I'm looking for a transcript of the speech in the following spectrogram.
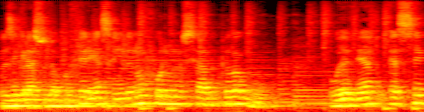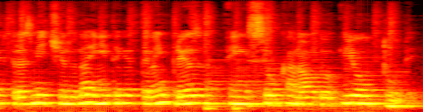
Os ingressos da conferência ainda não foram anunciados pela Google. O evento é sempre transmitido na íntegra pela empresa em seu canal do YouTube.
